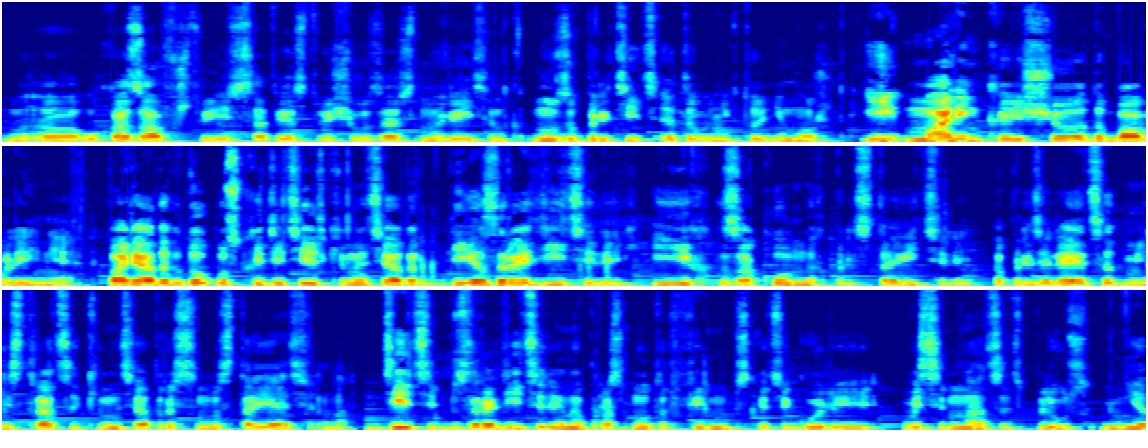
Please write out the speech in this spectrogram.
э, указав, что есть соответствующий возрастной рейтинг, но запретить этого никто не может. И маленькое еще добавление. Порядок допуска детей в кинотеатр без родителей и их законных представителей определяется администрацией кинотеатра самостоятельно. Дети без родителей на просмотр фильмов с категорией 18+, не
